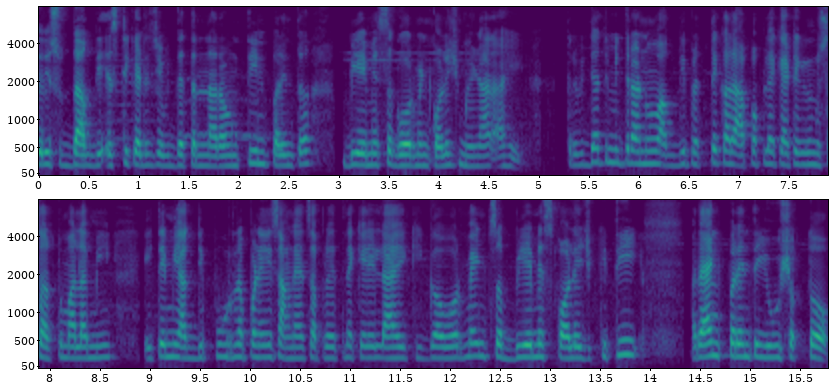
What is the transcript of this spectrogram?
तरीसुद्धा अगदी एस टी कॅटेगरीच्या विद्यार्थ्यांना राऊंड तीनपर्यंत बी एम एसचं गव्हर्मेंट कॉलेज मिळणार आहे. तर विद्यार्थी मित्रांनो अगदी प्रत्येकाला आपापल्या कॅटेगरीनुसार तुम्हाला मी इथे मी अगदी पूर्णपणे सांगण्याचा प्रयत्न केलेला आहे की गव्हर्मेंटचं बी एम एस कॉलेज किती रँकपर्यंत येऊ शकतं.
